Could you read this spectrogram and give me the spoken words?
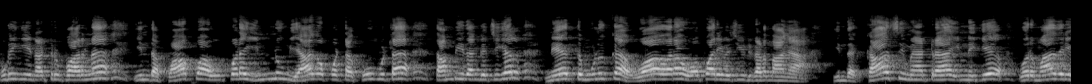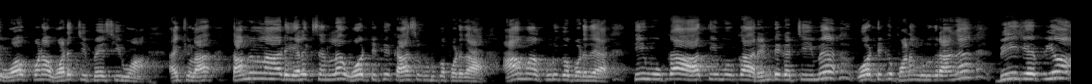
புடுங்கி நட்டிருப்பாருன்னு இந்த பாப்பா உட்பட இன்னும் ஏகப்பட்ட கூமுட்ட தம்பி தங்கச்சிகள் நேத்து முழுக்க ஓவரா ஒப்பாரி வச்சுக்கிட்டு கிடந்தாங்க. இந்த காசு மேட்டரை இன்னைக்கு ஒரு மாதிரி ஓப்பனாக உடச்சி பேசிடுவான். ஆக்சுவலாக தமிழ்நாடு எலெக்ஷனில் ஓட்டுக்கு காசு கொடுக்கப்படுதா? ஆமாம் கொடுக்கப்படுது. திமுக அதிமுக ரெண்டு கட்சியுமே ஓட்டுக்கு பணம் கொடுக்குறாங்க. பிஜேபியும்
